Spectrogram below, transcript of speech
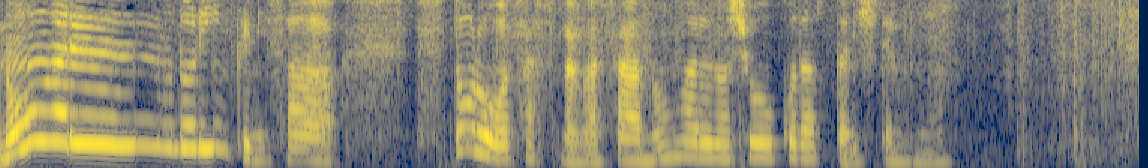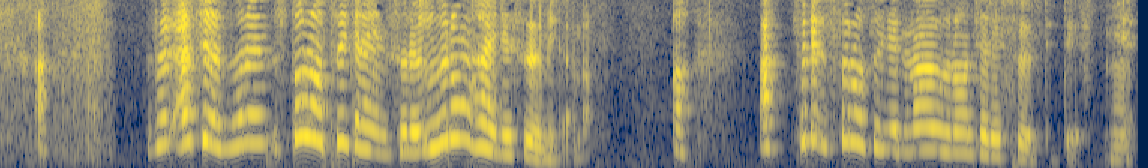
ノンアルのドリンクにさ、ストローを刺すのがさ、ノンアルの証拠だったりしたよね。あ、それ、あ、違う、それ、ストローついてないんで、それウーロンハイです、みたいな。あ、あ、それ、ストローついてるな、ウーロン茶です、って言って、ね、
